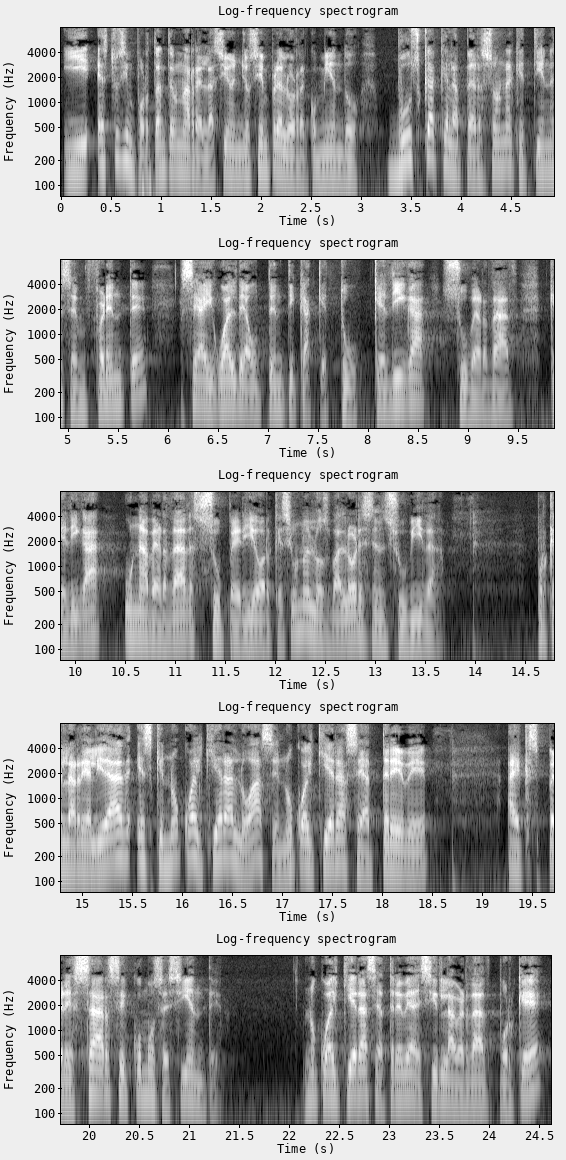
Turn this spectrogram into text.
Y esto es importante en una relación, yo siempre lo recomiendo. Busca que la persona que tienes enfrente sea igual de auténtica que tú, que diga su verdad, que diga una verdad superior, que sea uno de los valores en su vida. Porque la realidad es que no cualquiera lo hace, no cualquiera se atreve a expresarse cómo se siente. No cualquiera se atreve a decir la verdad. ¿Por qué?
